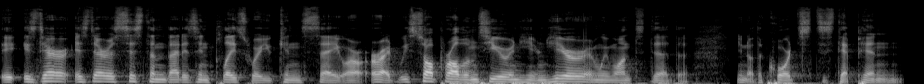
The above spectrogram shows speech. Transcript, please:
is there is there a system that is in place where you can say or all right we saw problems here and here and here and we want the, the you know the courts to step in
